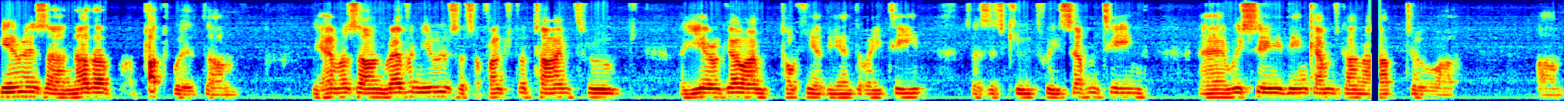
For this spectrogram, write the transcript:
Here is another plot with um, the Amazon revenues as a function of time through a year ago. I'm talking at the end of 18. So this is Q3 17. And we see the income's gone up to uh, um,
